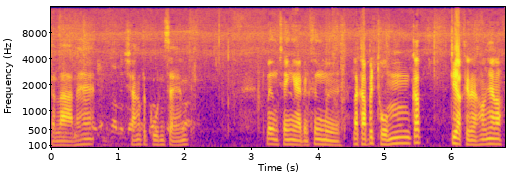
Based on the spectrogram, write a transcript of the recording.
ฉลาดนะฮะ ช้างตระกูลแสน เริ่มใช้งาเป็นเครื่องมือ แล้วกลับไปถมกับเจียกเลยนะเขาเนี่ยเนาะ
